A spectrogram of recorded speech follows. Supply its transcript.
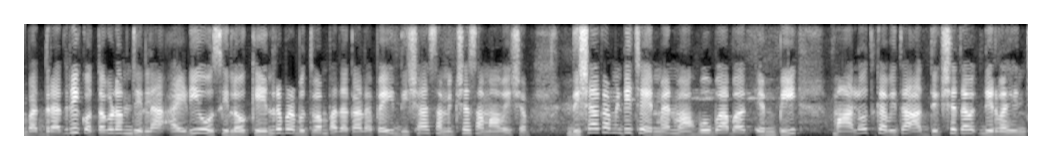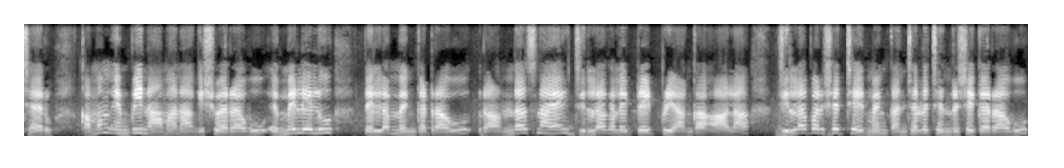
భద్రాద్రి కొత్తగూడెం జిల్లా ఐడిఓసిలో కేంద్ర ప్రభుత్వం పథకాలపై దిశ సమీక్ష సమావేశం. Disha committee chairman Mahabubabad MP Maloth Kavitha అధ్యక్షత నిర్వహించారు. ఖమ్మం ఎంపీ నామా నాగేశ్వరరావు ఎమ్మెల్యేలు తెల్లం వెంకట్రావు రామ్దాస్ నాయక్ జిల్లా కలెక్టరేట్ ప్రియాంక ఆలా జిల్లా పరిషత్ చైర్మన్ కంచెల చంద్రశేఖరరావు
